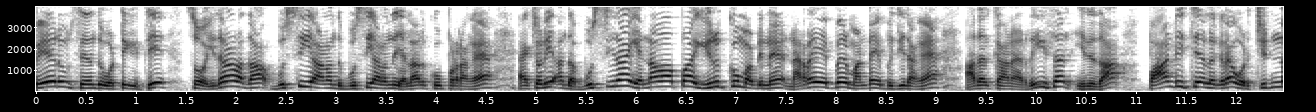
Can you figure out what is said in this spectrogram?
பேரும் சேர்ந்து ஒட்டிக்கிச்சு. ஸோ இதனால தான் புஷி ஆனந்த் புஷி ஆனந்த் எல்லாரும் கூப்பிட்றாங்க. ஆக்சுவலி அந்த புஷினா என்னவாப்பா இருக்கும் அப்படின்னு நிறைய பேர் மண்டையை பிச்சுட்டாங்க. அதற்கான ரீசன் இதுதான். பாண்டிச்சேரியில் இருக்கிற ஒரு சின்ன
